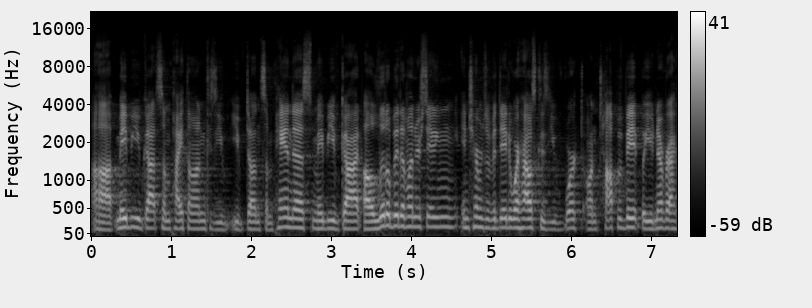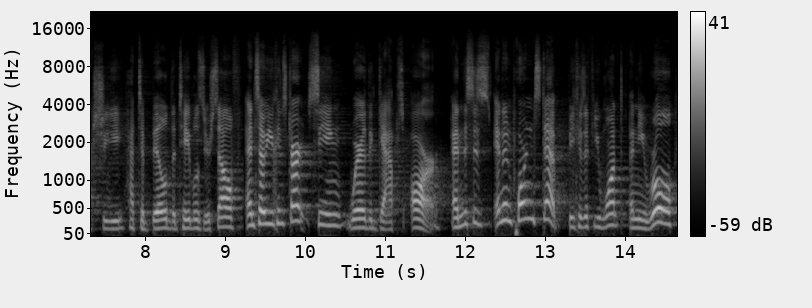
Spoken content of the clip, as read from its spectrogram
uh, maybe you've got some Python because you've, you've done some pandas, maybe you've got a little bit of understanding in terms of a data warehouse because you've worked on top of it, but you've never actually had to build the tables yourself. And so you can start seeing where the gaps are. And this is an important step because if you want a new role,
